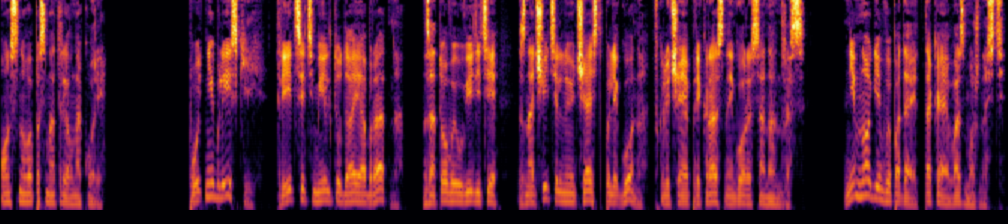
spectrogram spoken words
Он снова посмотрел на Кори. «Путь не близкий, тридцать миль туда и обратно. Зато вы увидите значительную часть полигона, включая прекрасные горы Сан-Андрес. Немногим выпадает такая возможность.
